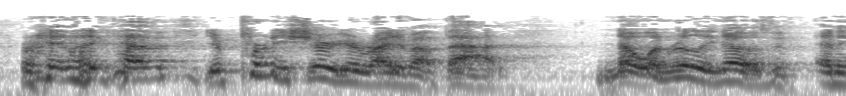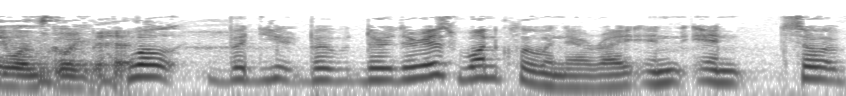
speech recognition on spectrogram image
right? Like that, you're pretty sure you're right about that. No one really knows if anyone's going to hit. well, but you, but there, there is one clue in there, right? And and so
